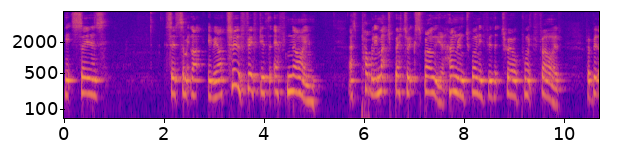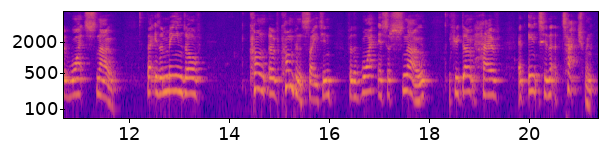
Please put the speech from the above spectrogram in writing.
it says says something like here we are 250th f9 that's probably much better exposure 125th at 12.5 for a bit of white snow. That is a means of con of compensating for the whiteness of snow if you don't have an incident attachment.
